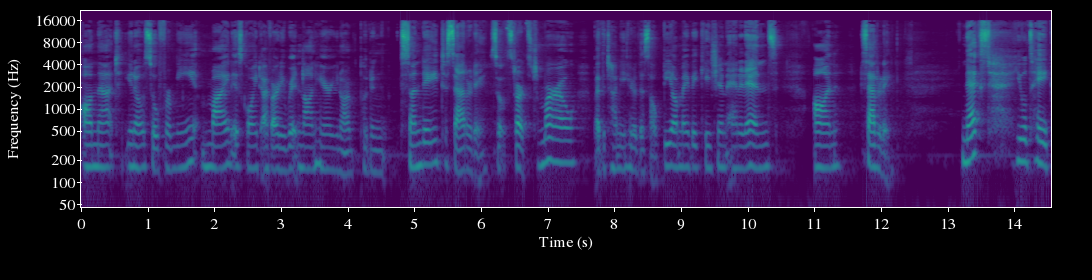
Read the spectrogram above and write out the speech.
on that, you know. So for me, mine is going to, I've already written on here, you know, I'm putting Sunday to Saturday. So it starts tomorrow. By the time you hear this, I'll be on my vacation and it ends on Saturday. Next, you'll take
